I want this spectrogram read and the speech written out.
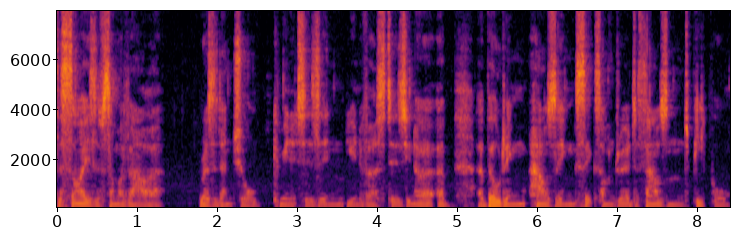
the size of some of our residential communities in universities. You know, a, a building housing 600, 1,000 people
